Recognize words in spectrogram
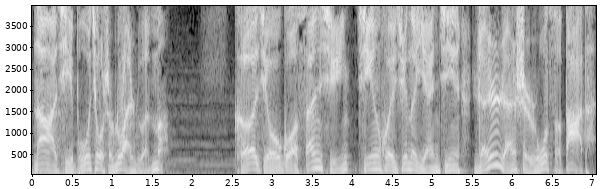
那岂不就是乱伦吗？可酒过三巡，金慧君的眼睛仍然是如此大胆。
